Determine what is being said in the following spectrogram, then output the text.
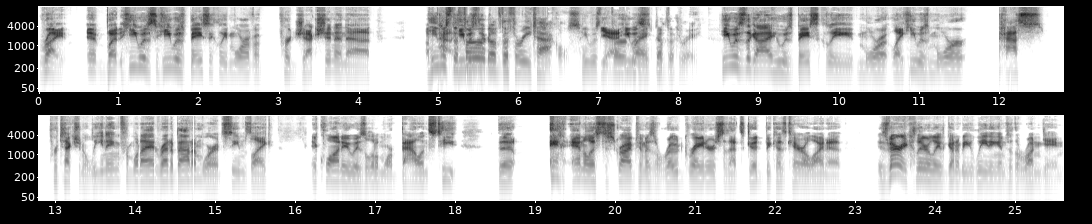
right. It, but he was he was basically more of a projection and a. a he was the third of the three tackles he was the Yeah, third he was- ranked of the three he was the guy who was basically more like he was more pass protection leaning from what I had read about him, where it seems like Ekwonu is a little more balanced. He the analyst described him as a road grader, so that's good because Carolina is very clearly going to be leaning into the run game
